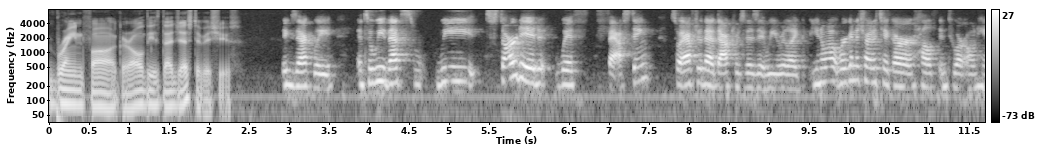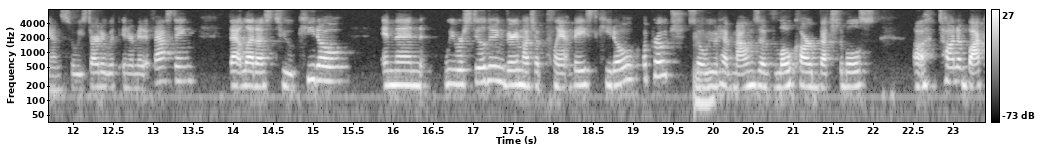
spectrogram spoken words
brain fog or all these digestive issues. exactly. And so we that's we started with fasting. So after that doctor's visit, we were like, you know what, we're going to try to take our health into our own hands. So we started with intermittent fasting. That led us to keto, and then we were still doing very much a plant-based keto approach. So we Mhm. would have mounds of low-carb vegetables, a ton of bok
